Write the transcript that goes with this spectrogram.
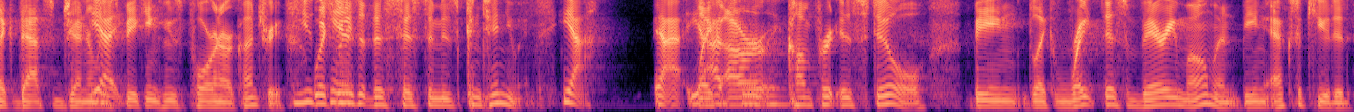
Like that's generally Mm-hmm. Yeah. speaking who's poor in our country, You which means that this system is continuing. yeah. Yeah. Yeah. like absolutely. our comfort is still being like right this very moment being executed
